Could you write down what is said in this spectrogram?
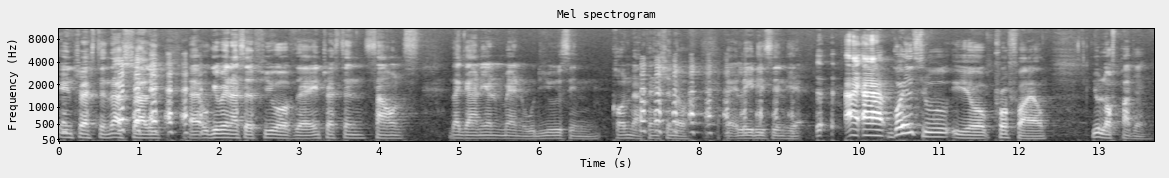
Interesting. That's Shallie uh, giving us a few of the interesting sounds that Ghanaian men would use in calling the attention of uh, ladies in here. Uh, I, I, going through your profile, you love pageants.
